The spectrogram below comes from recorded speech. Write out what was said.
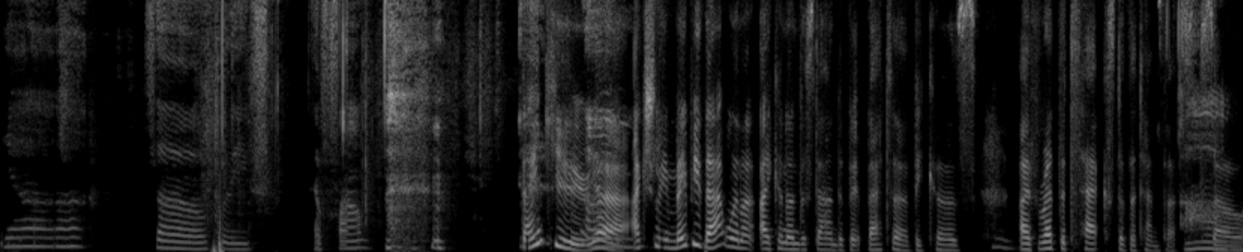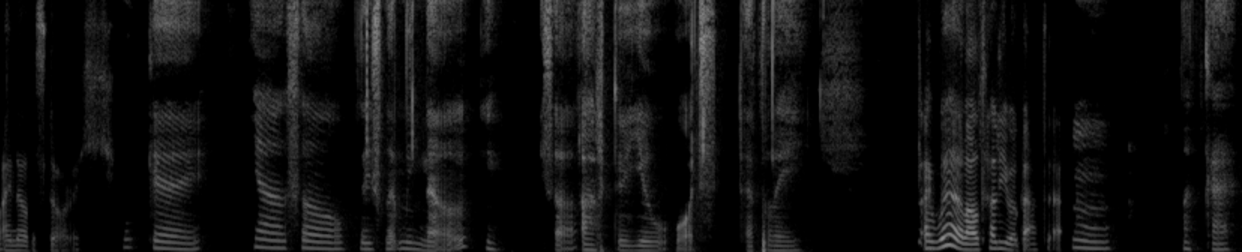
Yeah. So please have fun. Thank you. Yeah, Um, actually, maybe that one I, I can understand a bit better because Mm. I've read the text of The Tempest, so Oh. I know the story. Okay. Yeah, so please let me know so after you watch the play. I will. I'll tell you about that. Mm. Okay.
